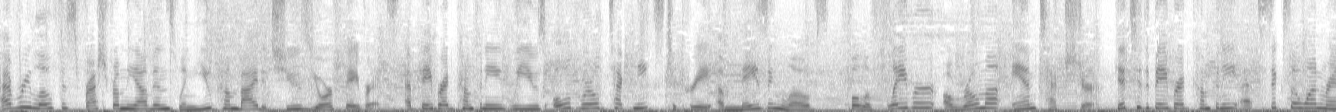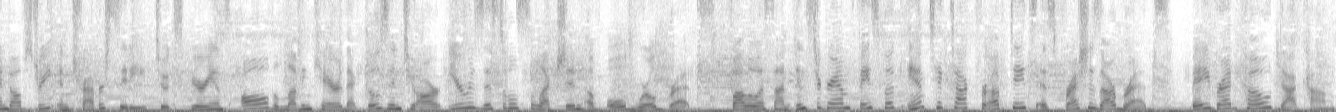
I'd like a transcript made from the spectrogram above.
Every loaf is fresh from the ovens when you come by to choose your favorites. At Bay Bread Company, we use old world techniques to create amazing loaves full of flavor, aroma, and texture. Get to the Bay Bread Company at 601 Randolph Street in Traverse City to experience all the loving care that goes into our irresistible selection of old world breads. Follow us on Instagram, Facebook, and TikTok for updates as fresh as our breads. BayBreadCo.com.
